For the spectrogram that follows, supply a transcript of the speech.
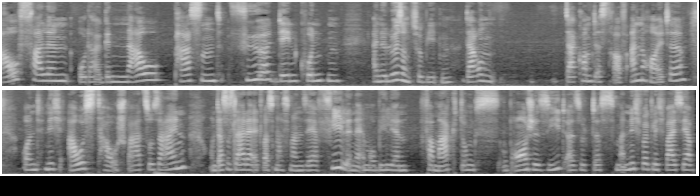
Auffallen oder genau passend für den Kunden eine Lösung zu bieten, darum, da kommt es drauf an heute und nicht austauschbar zu sein. Und das ist leider etwas, was man sehr viel in der Immobilienvermarktungsbranche sieht. Also, dass man nicht wirklich weiß, ja,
